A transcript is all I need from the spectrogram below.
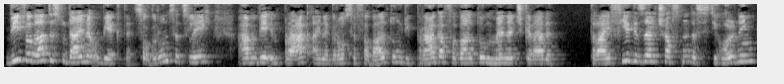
Wie verwaltest du deine Objekte? So, grundsätzlich haben wir in Prag eine große Verwaltung. Die Prager Verwaltung managt gerade drei, vier Gesellschaften. Das ist die Holding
